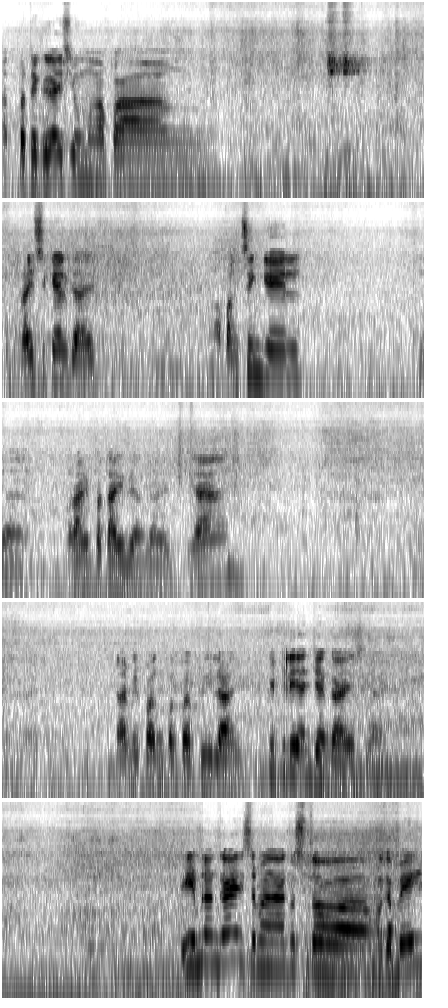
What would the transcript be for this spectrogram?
At pati guys, yung mga pang tricycle guys, mga pang single, yan. Marami pa tayo yan guys. Yan. Dami pang pagpapilian. Pipilian dyan guys. Yan. PM lang guys sa mga gusto mag-avail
